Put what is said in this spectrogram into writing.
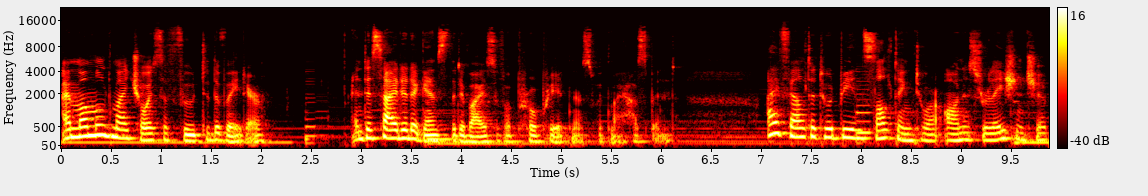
I mumbled my choice of food to the waiter and decided against the device of appropriateness with my husband. I felt it would be insulting to our honest relationship,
